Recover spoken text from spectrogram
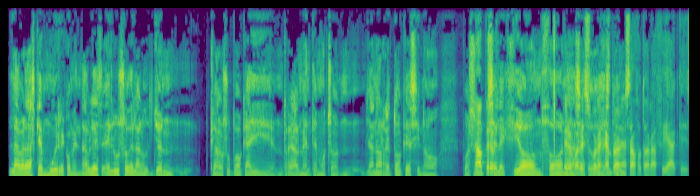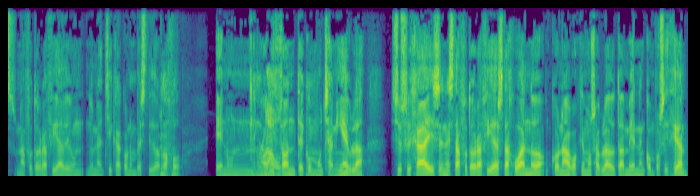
La verdad es que es muy recomendable el uso de la luz. Yo, mm, claro, supongo que hay realmente mucho, ya no retoques, sino pues No, pero- selección, zonas. Pero por, y eso, todo por ejemplo, esto. en esa fotografía, que es una fotografía de, un- de una chica con un vestido rojo en un, En un horizonte con mucha niebla, si os fijáis, en esta fotografía está jugando con algo que hemos hablado también en composición,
